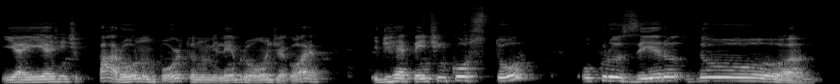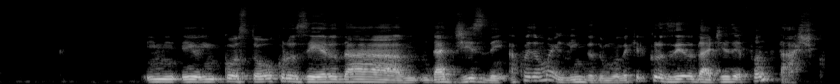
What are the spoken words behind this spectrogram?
e aí a gente parou num porto, não me lembro onde agora, e de repente encostou o cruzeiro do encostou o cruzeiro da, da Disney, a coisa mais linda do mundo. Aquele cruzeiro da Disney é fantástico.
